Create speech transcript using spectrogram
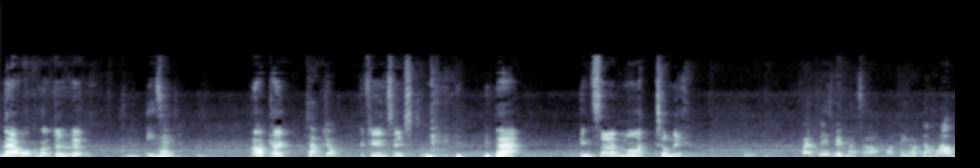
Now what we've got to do with it? Eat it. Okay, Tough job. if you insist. that inside my tummy. Quite pleased with myself. I think I've done well.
